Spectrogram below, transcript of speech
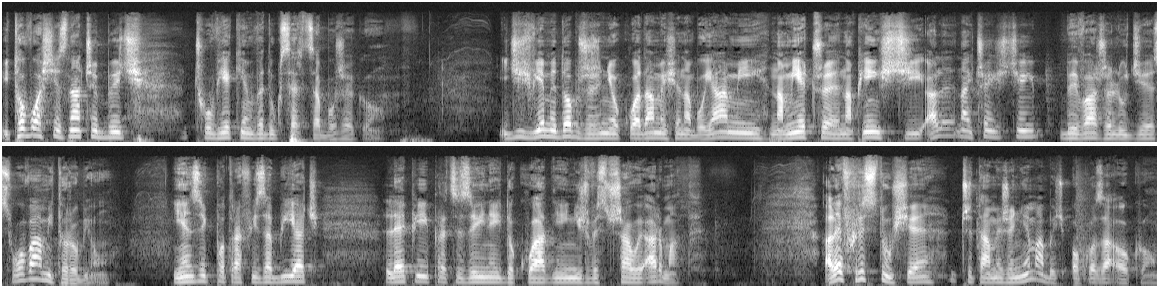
I to właśnie znaczy być człowiekiem według serca Bożego. I dziś wiemy dobrze, że nie okładamy się nabojami, na miecze, na pięści, ale najczęściej bywa, że ludzie słowami to robią. Język potrafi zabijać lepiej, precyzyjniej, dokładniej niż wystrzały armat. Ale w Chrystusie czytamy, że nie ma być oko za oko.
